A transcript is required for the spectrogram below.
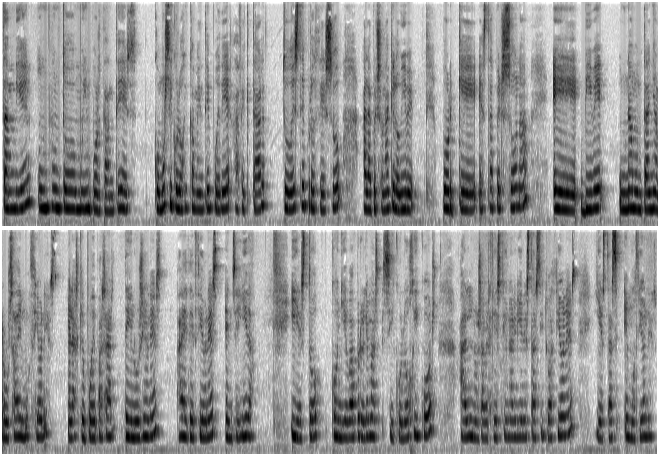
También un punto muy importante es cómo psicológicamente puede afectar todo este proceso a la persona que lo vive, porque esta persona eh, vive una montaña rusa de emociones en las que puede pasar de ilusiones a decepciones enseguida. Y esto conlleva problemas psicológicos al no saber gestionar bien estas situaciones y estas emociones.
